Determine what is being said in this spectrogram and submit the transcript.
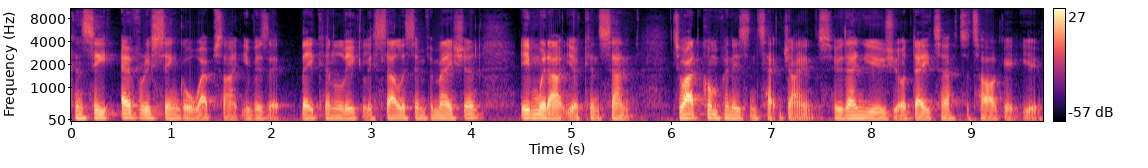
can see every single website you visit. They can legally sell this information, even without your consent, to ad companies and tech giants who then use your data to target you.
